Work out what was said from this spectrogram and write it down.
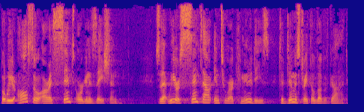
But we also are a sent organization so that we are sent out into our communities to demonstrate the love of God.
